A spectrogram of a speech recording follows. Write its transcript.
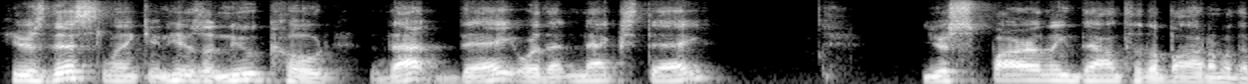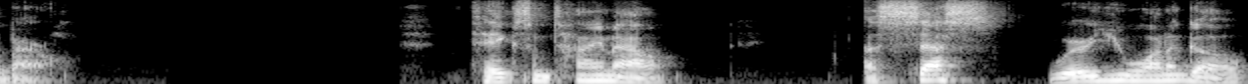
here's this link, and here's a new code, that day or that next day, you're spiraling down to the bottom of the barrel. Take some time out, assess where you want to go,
